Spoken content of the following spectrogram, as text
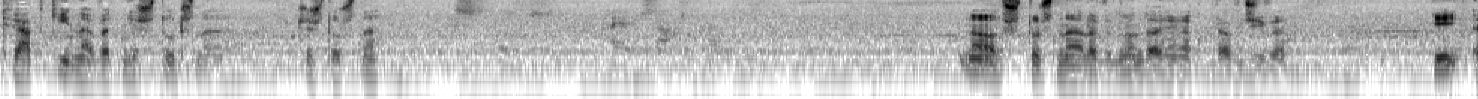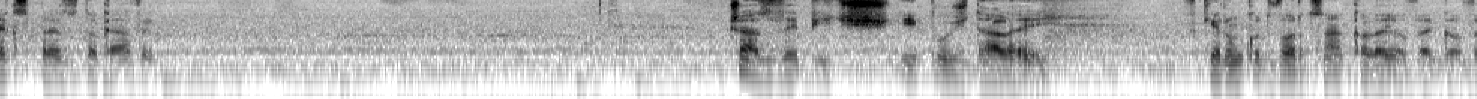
Kwiatki nawet nie sztuczne. Czy sztuczne? No, sztuczne, ale wyglądają jak prawdziwe. I ekspres do kawy. Czas wypić i pójść dalej w kierunku dworca kolejowego w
